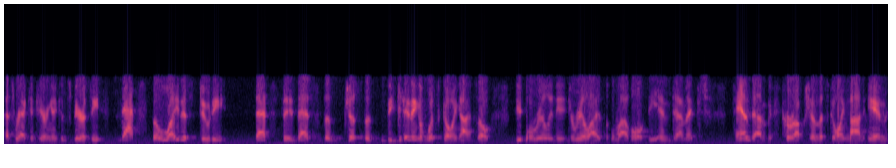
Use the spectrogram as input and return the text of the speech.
that's racketeering and conspiracy. That's the lightest duty. That's the that's the just the beginning of what's going on. So people really need to realize the level of the endemic pandemic corruption that's going on in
